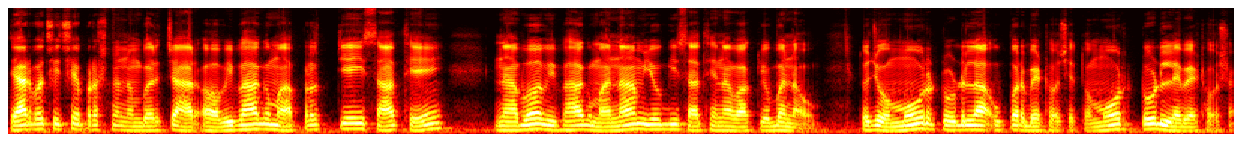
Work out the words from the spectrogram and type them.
ત્યાર પછી છે પ્રશ્ન નંબર ચાર અ વિભાગમાં પ્રત્યય સાથેના બ વિભાગમાં નામયોગી સાથેના વાક્યો બનાવો. તો જો મોર ટોડલા ઉપર બેઠો છે, તો મોર ટોડલે બેઠો છે.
